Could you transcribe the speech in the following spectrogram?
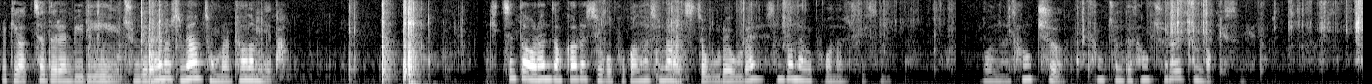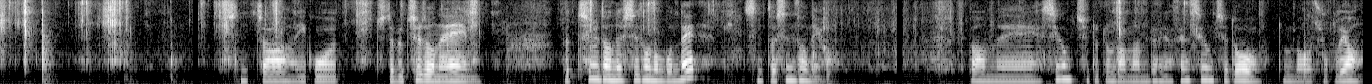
이렇게 야채들은 미리 준비를 해놓으시면 정말 편합니다. 키친타월 한 장 깔으시고 보관하시면 진짜 오래오래 신선하게 보관하실 수 있습니다. 이거는 상추, 상추인데 상추를 좀 넣겠습니다. 진짜 이거 진짜 며칠 전에 며칠 전에 씻어놓은 건데 진짜 신선해요. 그다음에 시금치도 좀 남았는데 그냥 생시금치도 좀 넣어주고요.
